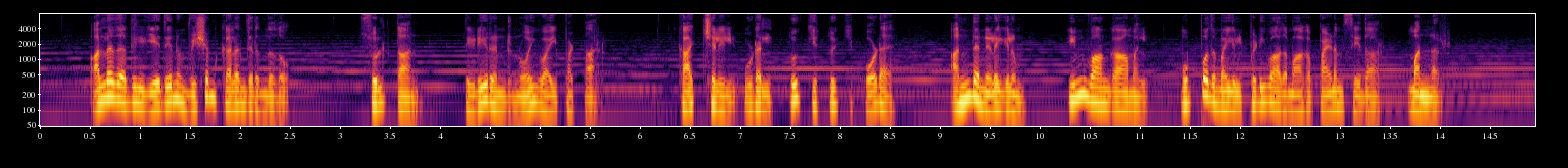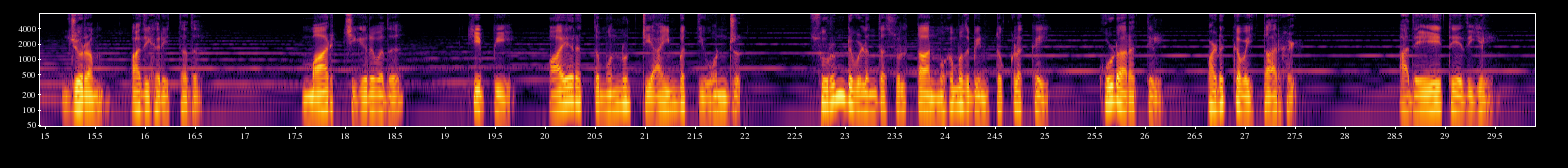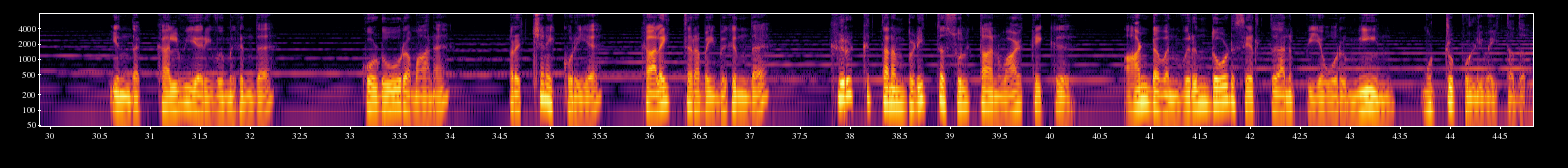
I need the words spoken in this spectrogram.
அல்லது அதில் ஏதேனும் விஷம் கலந்திருந்ததோ சுல்தான் திடீரென்று நோய்வாய்ப்பட்டார். காய்ச்சலில் உடல் தூக்கி தூக்கி போட அந்த நிலையிலும் பின்வாங்காமல் முப்பது மைல் பிடிவாதமாக பயணம் செய்தார் மன்னர். ஜுரம் அதிகரித்தது. மார்ச் இருபது கிபி ஆயிரத்து முன்னூற்றி ஐம்பத்தி ஒன்று. சுருண்டு விழுந்த சுல்தான் முகமது பின் துக்ளக்கை கூடாரத்தில் படுக்க வைத்தார்கள். அதே தேதியில் இந்த கல்வியறிவு மிகுந்த கொடூரமான பிரச்சினைக்குரிய கலைத்திறமை மிகுந்த கிறுக்குத்தனம் பிடித்த சுல்தான் வாழ்க்கைக்கு ஆண்டவன் விருந்தோடு சேர்த்து அனுப்பிய ஒரு மீன் முற்றுப்புள்ளி வைத்தது.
